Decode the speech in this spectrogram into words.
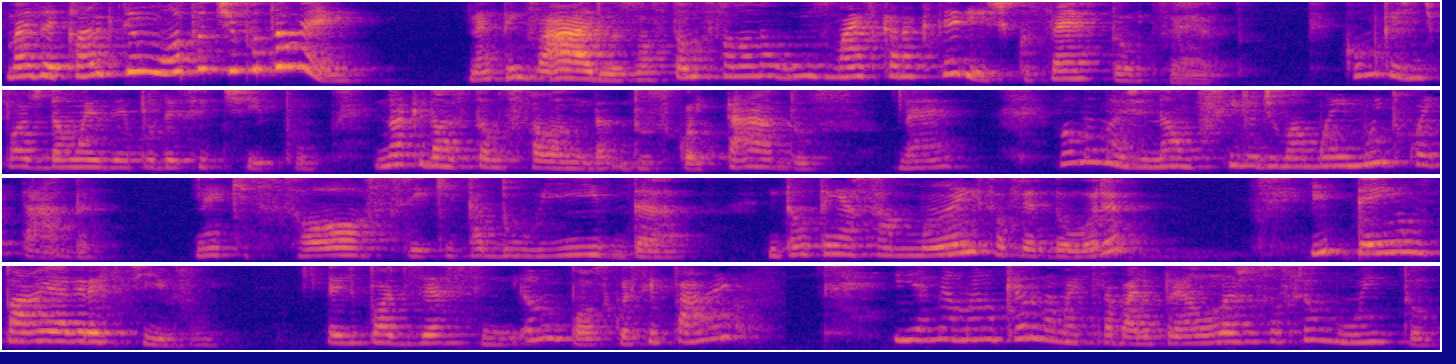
Mas é claro que tem um outro tipo também. Né? Tem vários, nós estamos falando alguns mais característicos, certo? Certo. Como que a gente pode dar um exemplo desse tipo? Não é que nós estamos falando da, dos coitados, né? Vamos imaginar um filho de uma mãe muito coitada, né? Que sofre, que está doída. Então tem essa mãe sofredora e tem um pai agressivo. Ele pode dizer assim: eu não posso com esse pai, e a minha mãe não quero dar mais trabalho para ela, ela já sofreu muito.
